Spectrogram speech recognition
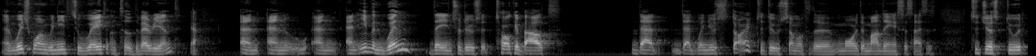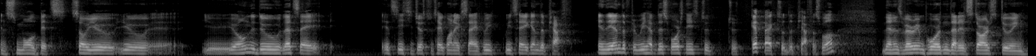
and which one we need to wait until the very end. Yeah. And and and and even when they introduce it, talk about that that when you start to do some of the more demanding exercises, to just do it in small bits. So you you uh, you, you only do let's say it's easy just to take one exercise. We we take in the piaffe. In the end of the rehab, this horse needs to to get back to the piaffe as well. Then it's very important that it starts doing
